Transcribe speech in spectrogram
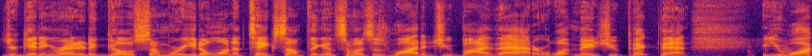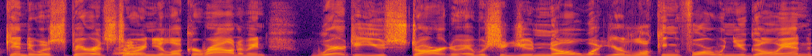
you're getting ready to go somewhere. You don't want to take something and someone says, "Why did you buy that?" or "What made you pick that?" You walk into a spirit store right. and you look around. I mean, where do you start? Should you know what you're looking for when you go in,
